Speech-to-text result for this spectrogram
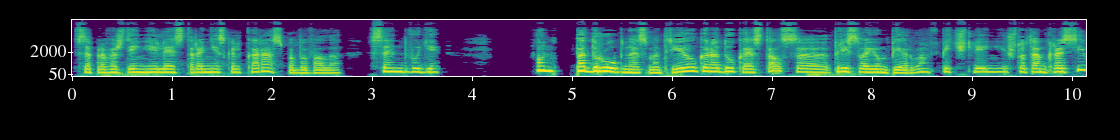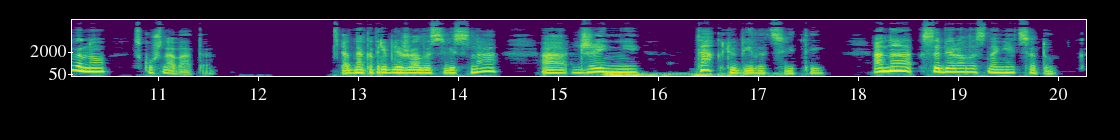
в сопровождении Лестера несколько раз побывала в Сэндвуде. Он подробно осмотрел городок и остался при своем первом впечатлении, что там красиво, но скучновато. Однако приближалась весна, а Дженни так любила цветы. Она собиралась нанять садовника.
